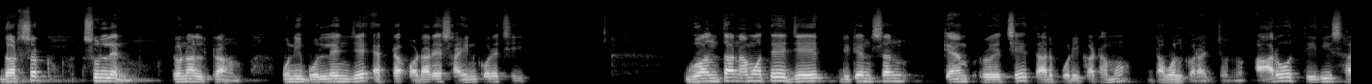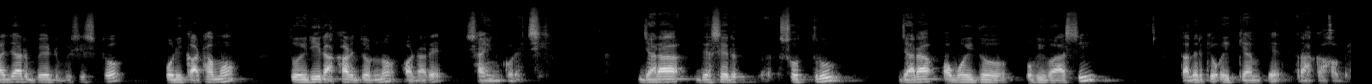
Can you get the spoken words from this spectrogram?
দর্শক শুনলেন ডোনাল্ড ট্রাম্প উনি বললেন যে একটা অর্ডারে সাইন করেছি গোয়ান্তা নামতে যে ডিটেনশন ক্যাম্প রয়েছে তার পরিকাঠামো ডাবল করার জন্য আরও তিরিশ হাজার বেড বিশিষ্ট পরিকাঠামো তৈরি রাখার জন্য অর্ডারে সাইন করেছি। যারা দেশের শত্রু, যারা অবৈধ অভিবাসী, তাদেরকে ওই ক্যাম্পে রাখা হবে।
